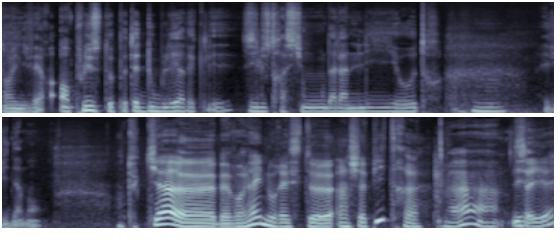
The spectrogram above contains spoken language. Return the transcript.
dans l'univers. En plus de peut-être doubler avec les illustrations d'Alan Lee et autres, Mhm. évidemment. En tout cas, euh, ben voilà, il nous reste euh, un chapitre. Ah, Ça y est.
